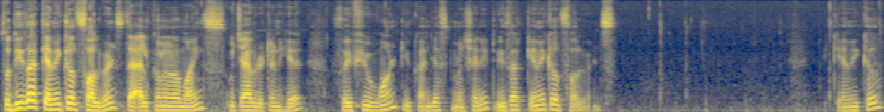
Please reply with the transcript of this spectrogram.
so, these are chemical solvents the alkylamines which I have written here. So, if you want you can just mention it these are chemical solvents chemical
